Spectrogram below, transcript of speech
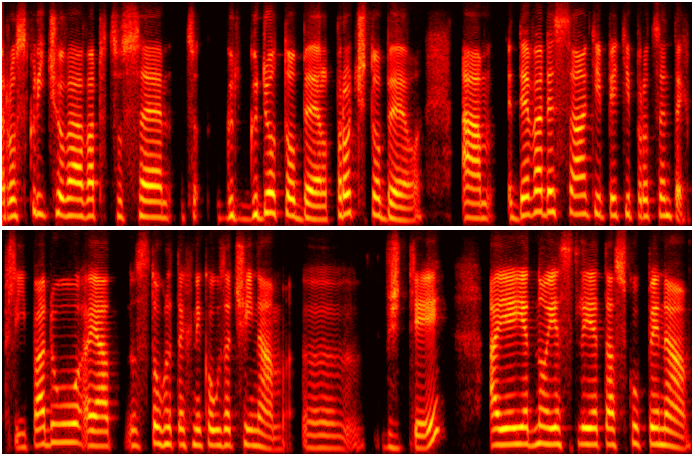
rozklíčovávat, co se, co, kdo to byl, proč to byl. A 95% případů, a já s touhle technikou začínám uh, vždy, a je jedno, jestli je ta skupina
